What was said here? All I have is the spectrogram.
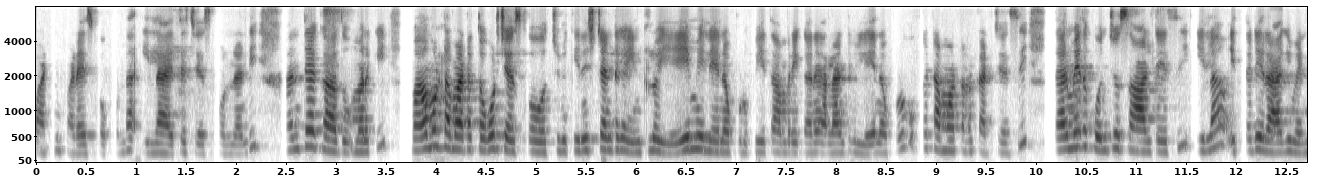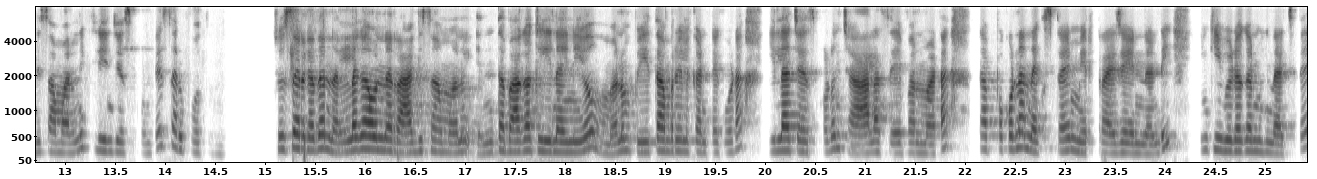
వాటిని పడేసుకోకుండా ఇలా అయితే చేసుకోండి అంతేకాదు మనకి మామూలు టమాటాతో కూడా చేసుకోవచ్చు. మీకు ఇన్స్టెంట్గా ఇంట్లో ఏమీ లేనప్పుడు పీతాంబరి కానీ అలాంటివి లేనప్పుడు ఒక టమాటాను కట్ చేసి దాని మీద కొంచెం సాల్ట్ వేసి ఇలా ఇత్తడి రాగి వెండి సామాన్ని క్లీన్ చేసుకుంటే సరిపోతుంది. చూసారు కదా! నల్లగా ఉన్న రాగి సామాను ఎంత బాగా క్లీన్ అయినాయో మనం పీతాంబరీల కంటే కూడా ఇలా చేసుకోవడం చాలా సేఫ్ అనమాట తప్పకుండా నెక్స్ట్ టైం మీరు ట్రై చేయండి ఇంక ఈ వీడియో కానీ మీకు నచ్చితే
